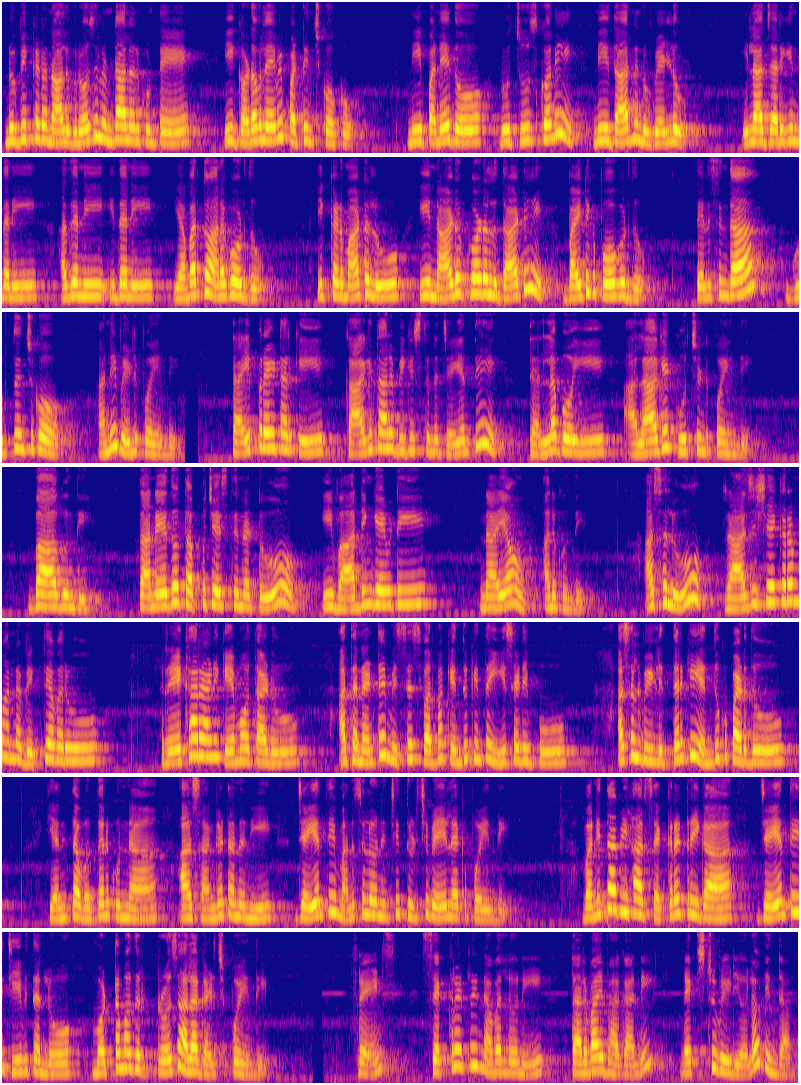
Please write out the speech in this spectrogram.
నువ్విక్కడ నాలుగు రోజులు ఉండాలనుకుంటే ఈ గొడవలేమి పట్టించుకోకు. నీ పనేదో నువ్వు చూసుకొని నీ దారిని నువ్వు వెళ్ళు. ఇలా జరిగిందని అదని ఇదని ఎవరితో అనకూడదు. ఇక్కడ మాటలు ఈ నాడు గోడలు దాటి బయటికి పోకూడదు. తెలిసిందా? గుర్తుంచుకో అని వెళ్ళిపోయింది. టైప్ రైటర్కి కాగితాలు బిగిస్తున్న జయంతి తెల్లబోయి అలాగే కూర్చుండిపోయింది. బాగుంది. తనేదో తప్పు చేస్తున్నట్టు ఈ వార్నింగ్ ఏమిటి? నయం అనుకుంది. అసలు రాజశేఖరం అన్న వ్యక్తి ఎవరు? రేఖారాణికి ఏమవుతాడు అతనంటే మిస్సెస్ వర్మకి ఎందుకింత ఈసడింపు? అసలు వీళ్ళిద్దరికీ ఎందుకు పడదు? ఎంత వద్దనుకున్నా ఆ సంఘటనని జయంతి మనసులో నుంచి తుడిచివేయలేకపోయింది. వనితా విహార్ సెక్రటరీగా జయంతి జీవితంలో మొట్టమొదటి రోజు అలా గడిచిపోయింది. ఫ్రెండ్స్ సెక్రటరీ నవల్లోని తర్వాయి భాగాన్ని నెక్స్ట్ వీడియోలో విందాం.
